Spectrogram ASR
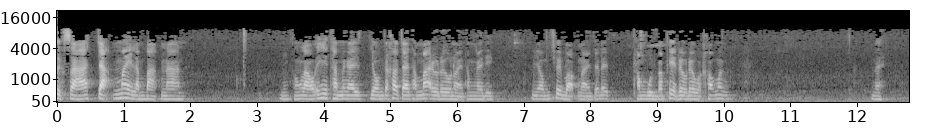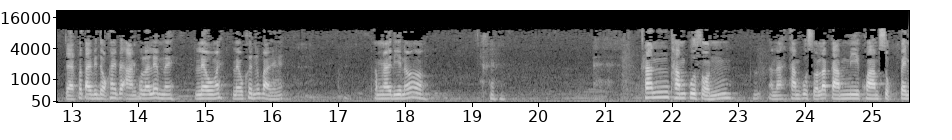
ศึกษาจะไม่ลำบากนานนี่ของเราเอ๊ะทำยังไงโยมจะเข้าใจธรรมะเร็วๆหน่อยทำไงดีโยมช่วยบอกหน่อยจะได้ทำบุญประเภทเร็วๆกับเขาบ้าง นะแจกพระไตรปิฎกให้ไปอ่านคนละเล่มเลย เร็วไหมเร็วขึ้นหรือเปล่าอย่างนี้ทำไงดีเนาะครั้นทำกุศลนะทำกุศลกรรมมีความสุขเป็น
